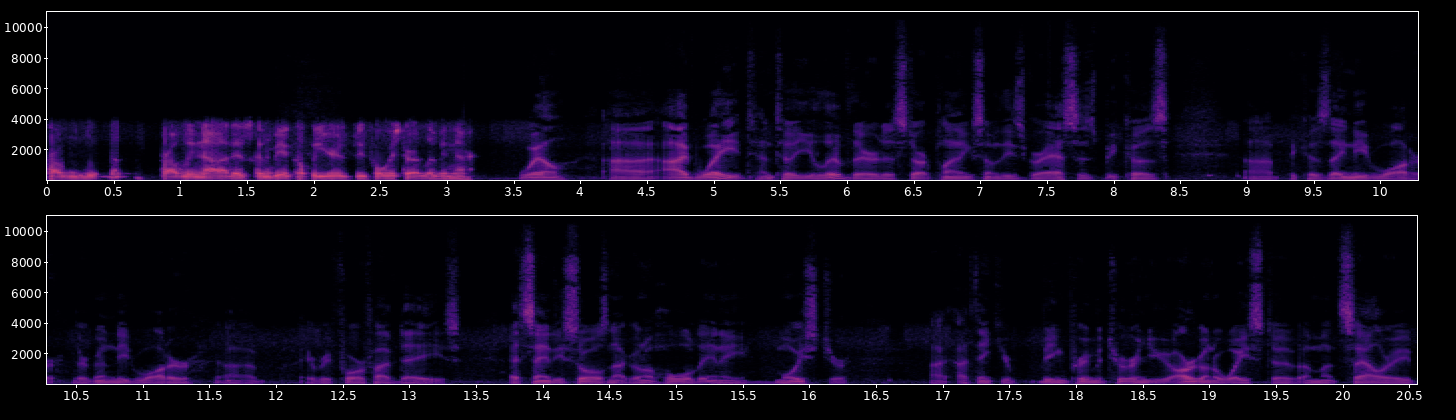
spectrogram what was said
Probably, probably not. It's going to be a couple years before we start living there. Well, uh, I'd wait until you live there to start planting some of these grasses because uh, because they need water. They're going to need water uh, every four or five days. That sandy soil is not going to hold any moisture. I, I, think you're being premature, and you are going to waste a, a month's salary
